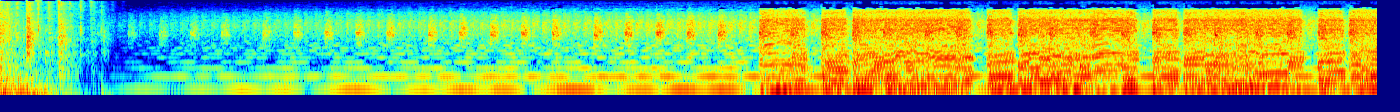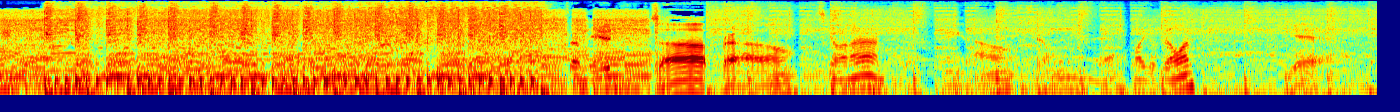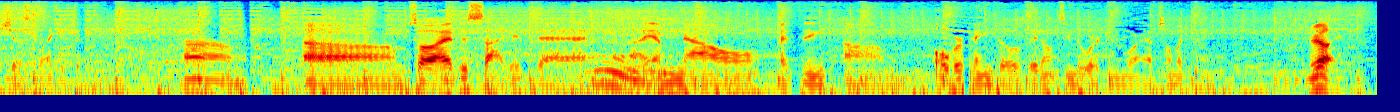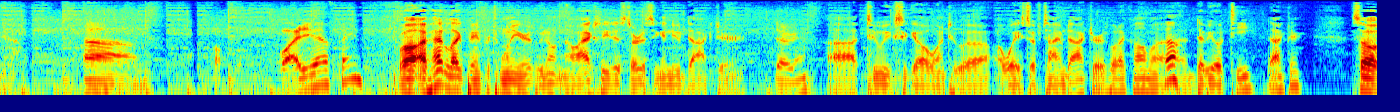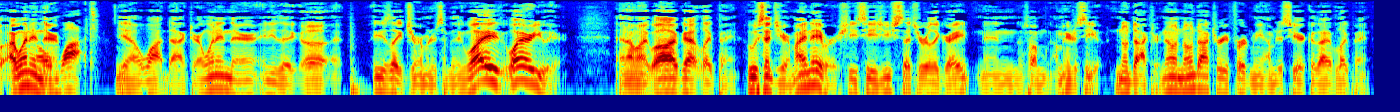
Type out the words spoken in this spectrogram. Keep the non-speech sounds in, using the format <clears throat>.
Really? Yeah. Um, why do you have pain? Well, I've had leg pain for 20 years. We don't know. I actually just started seeing a new doctor Okay. uh, two weeks ago. Went to a, a waste of time doctor, is what I call him, a, Oh. a WOT doctor. So I went in there. A Watt. Yeah, a Watt doctor. I went in there and he's like, uh, he's like German or something. Why, why are you here? And I'm like, well, I've got leg pain. Who sent you here? My neighbor. She sees you. She says you're really great, and so I'm, I'm here to see you. No doctor. No, no doctor referred me. I'm just here because I have leg pain.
